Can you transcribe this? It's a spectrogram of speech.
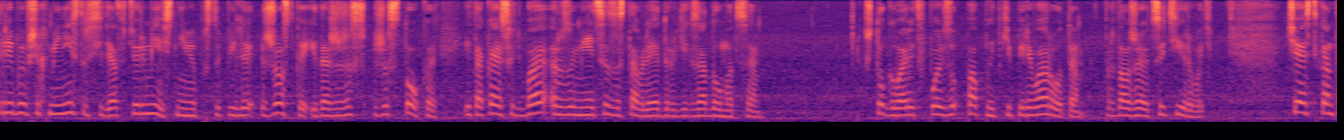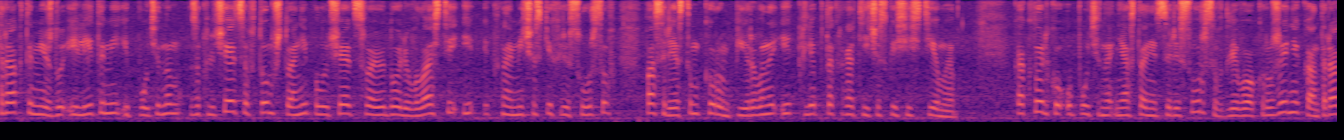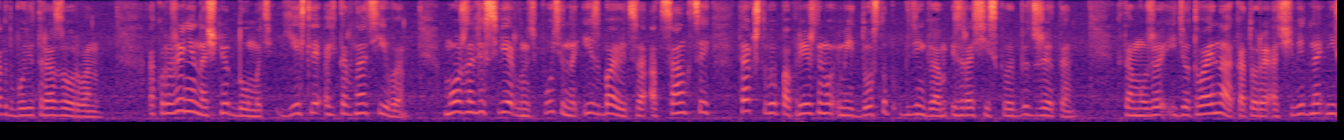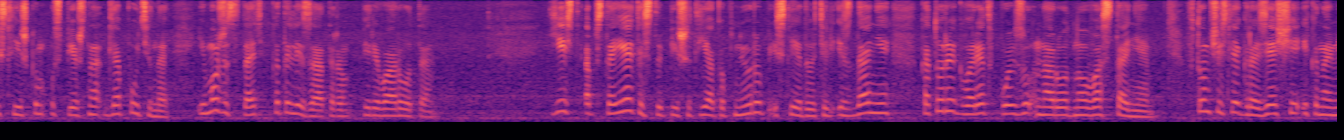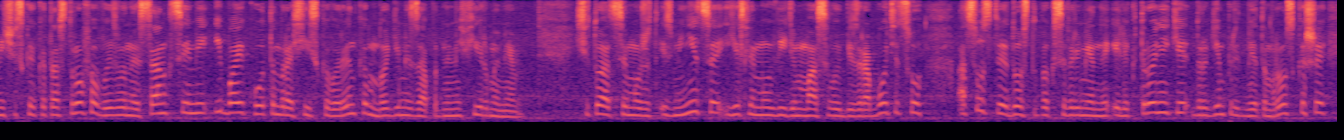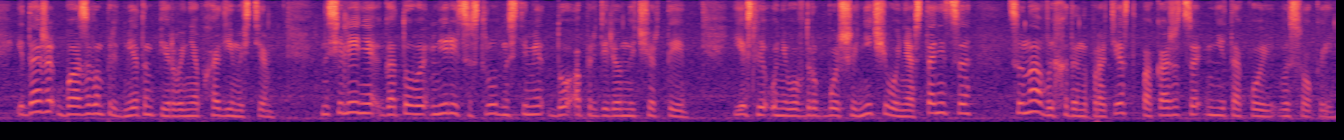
Три бывших министра сидят в тюрьме, с ними поступили жестко и даже жестоко, и такая судьба, разумеется, заставляет других задуматься. Что говорит в пользу попытки переворота? Продолжаю цитировать. Часть контракта между элитами и Путиным заключается в том, что они получают свою долю власти и экономических ресурсов посредством коррумпированной и клептократической системы. Как только у Путина не останется ресурсов для его окружения, контракт будет разорван. Окружение начнет думать, есть ли альтернатива. Можно ли свергнуть Путина и избавиться от санкций так, чтобы по-прежнему иметь доступ к деньгам из российского бюджета. К тому же идет война, которая, очевидно, не слишком успешна для Путина и может стать катализатором переворота. Есть обстоятельства, пишет Якоб Нюруб, исследователь издания, которые говорят в пользу народного восстания, в том числе грозящая экономическая катастрофа, вызванная санкциями и бойкотом российского рынка многими западными фирмами. Ситуация может измениться, если мы увидим массовую безработицу, отсутствие доступа к современной электронике, другим предметам роскоши и даже базовым предметам первой необходимости. Население готово мириться с трудностями до определенной черты. Если у него вдруг больше ничего не останется, цена выхода на протест покажется не такой высокой.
